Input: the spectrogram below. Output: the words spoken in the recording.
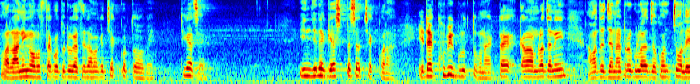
আমার রানিং অবস্থা কতটুকু আছে, এটা আমাকে চেক করতে হবে। ঠিক আছে? ইঞ্জিনে গ্যাস প্রেশার চেক করা। এটা খুবই গুরুত্বপূর্ণ। একটা, কারণ আমরা জানি আমাদের জেনারেটরগুলো যখন চলে,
